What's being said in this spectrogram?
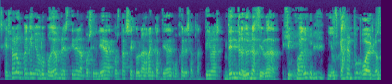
Es que solo un pequeño grupo de hombres tiene la posibilidad de acostarse con una gran cantidad de mujeres atractivas dentro de una ciudad. Igual en el campo. Pueblo.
